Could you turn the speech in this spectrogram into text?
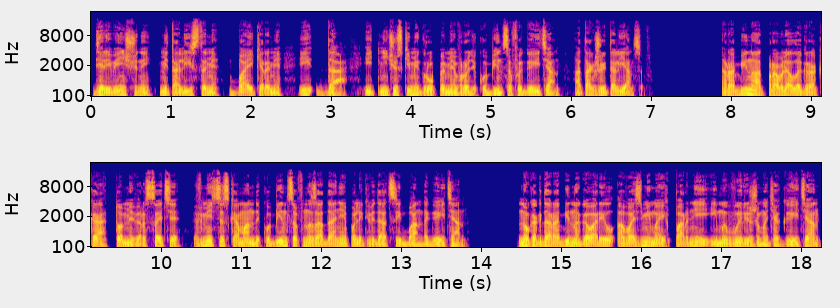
деревенщиной, металлистами, байкерами и, да, этническими группами вроде кубинцев и гаитян, а также итальянцев. Робина отправлял игрока, Томми Версетти, вместе с командой кубинцев на задание по ликвидации банды гаитян. Но когда Робина говорил о «возьми моих парней, и мы вырежем этих гаитян»,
